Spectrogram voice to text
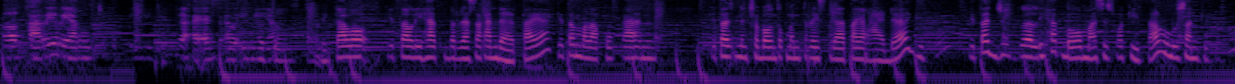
uh, karir yang cukup juga ESL ini ya. Betul ya. Sekali. Kalau kita lihat berdasarkan data ya, kita melakukan kita mencoba untuk mentrace data yang ada gitu. Kita juga lihat bahwa mahasiswa kita, lulusan kita tuh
